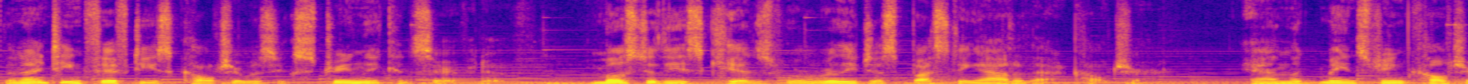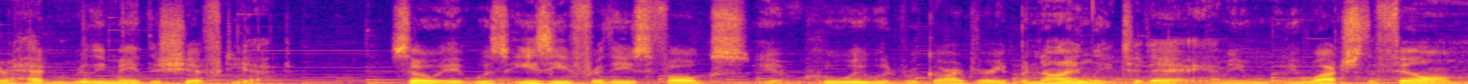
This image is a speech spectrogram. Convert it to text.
The 1950s culture was extremely conservative. Most of these kids were really just busting out of that culture. And the mainstream culture hadn't really made the shift yet. So it was easy for these folks, you know, who we would regard very benignly today. I mean, you watch the film,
